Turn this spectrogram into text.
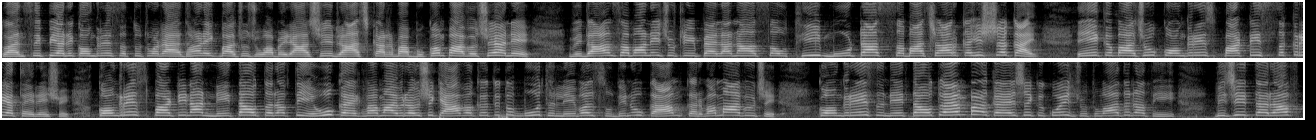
તો એનસીપી અને કોંગ્રેસ તૂટવાના આધાર એક બાજુ જોવા મળી રહ્યા છે. રાજકારણમાં ભૂકંપ આવ્યો છે અને વિધાનસભાની ચૂંટણી પહેલાના સૌથી મોટા સમાચાર કહી શકાય. એક બાજુ કોંગ્રેસ પાર્ટી સક્રિય થઈ રહી છે. કોંગ્રેસ પાર્ટીના નેતાઓ તરફથી એવું કહેવામાં આવી રહ્યું છે કે આ વખતે તો બૂથ લેવલ સુધીનું કામ કરવામાં આવ્યું છે. કોંગ્રેસ નેતાઓ તો એમ પણ કહે છે કે કોઈ જૂથવાદ નથી. બીજી તરફ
